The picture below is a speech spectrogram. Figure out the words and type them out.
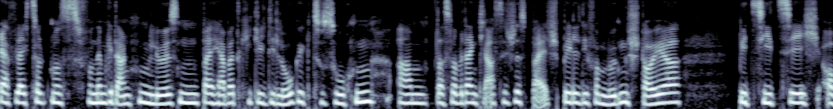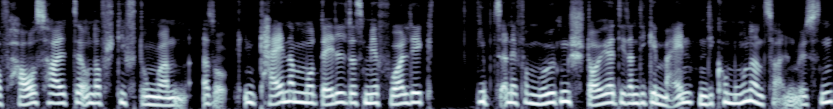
Ja, vielleicht sollte man es von dem Gedanken lösen, bei Herbert Kickel die Logik zu suchen. Ähm, das war wieder ein klassisches Beispiel. Die Vermögenssteuer bezieht sich auf Haushalte und auf Stiftungen. Also in keinem Modell, das mir vorliegt, gibt es eine Vermögensteuer, die dann die Gemeinden, die Kommunen zahlen müssen.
